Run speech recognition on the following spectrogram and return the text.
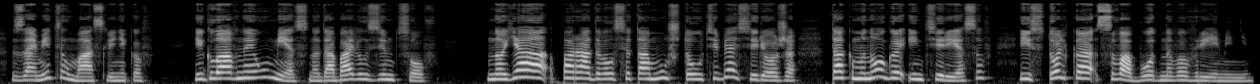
— заметил Масленников. «И главное, уместно», — добавил Земцов. «Но я порадовался тому, что у тебя, Сережа, так много интересов и столько свободного времени».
